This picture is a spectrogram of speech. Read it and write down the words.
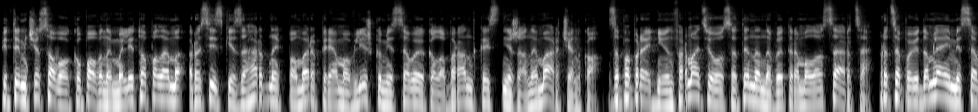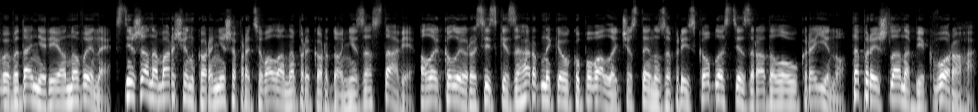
Під тимчасово окупованим Мелітополем російський загарбник помер прямо в ліжку місцевої колаборантки Сніжани Марченко. За попередньою інформацією, осетина не витримало серце. Про це повідомляє місцеве видання Ріа Новини. Сніжана Марченко раніше працювала на прикордонній заставі, але коли російські загарбники окупували частину Запорізької області, зрадила Україну та перейшла на бік ворога.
